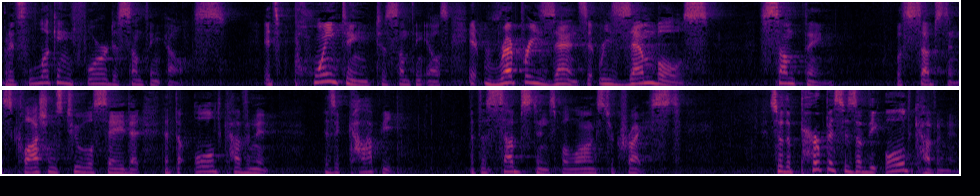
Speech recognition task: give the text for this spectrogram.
but it's looking forward to something else. It's pointing to something else. It represents, it resembles something with substance. Colossians 2 will say that, that the old covenant is a copy, but the substance belongs to Christ. So the purposes of the old covenant,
